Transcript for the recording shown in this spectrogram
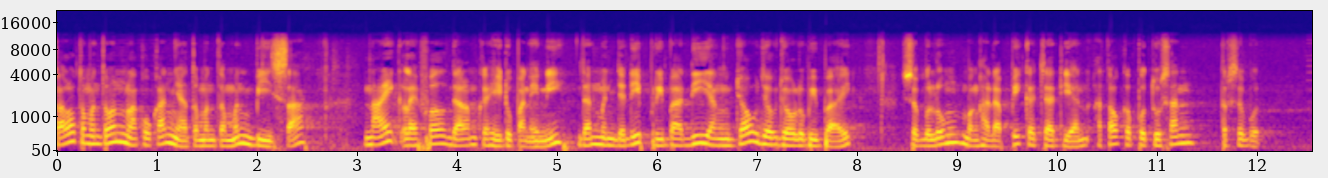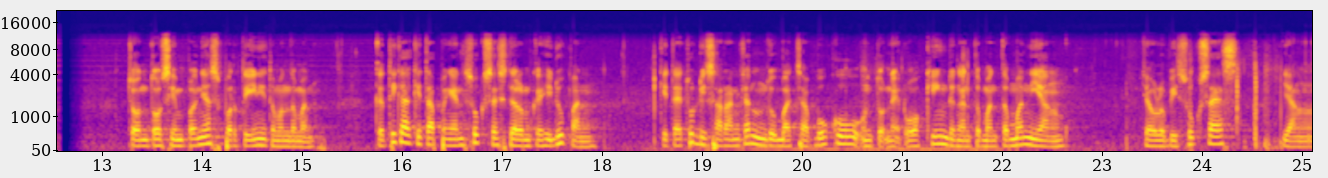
kalau teman-teman melakukannya teman-teman bisa naik level dalam kehidupan ini dan menjadi pribadi yang jauh-jauh jauh lebih baik sebelum menghadapi kejadian atau keputusan tersebut. Contoh simpelnya seperti ini teman-teman. Ketika kita pengen sukses dalam kehidupan, kita itu disarankan untuk baca buku, untuk networking dengan teman-teman yang jauh lebih sukses, yang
